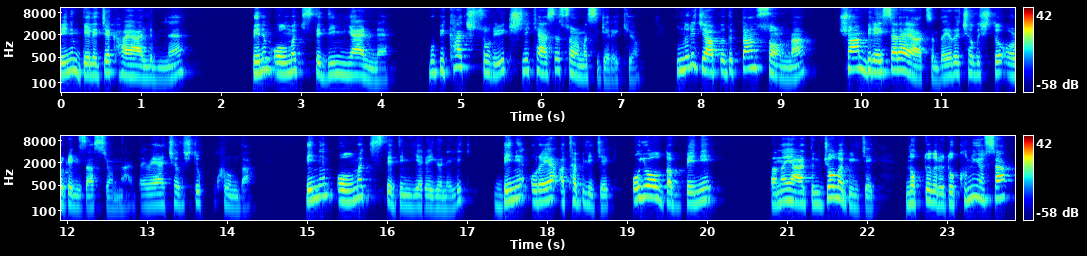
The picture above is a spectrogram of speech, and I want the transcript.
Benim gelecek hayalim ne? Benim olmak istediğim yer ne? Bu birkaç soruyu kişinin kendisine sorması gerekiyor. Bunları cevapladıktan sonra şu an bireysel hayatında ya da çalıştığı organizasyonlarda veya çalıştığı kurumda benim olmak istediğim yere yönelik beni oraya atabilecek, o yolda beni bana yardımcı olabilecek noktaları dokunuyorsa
